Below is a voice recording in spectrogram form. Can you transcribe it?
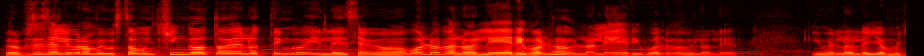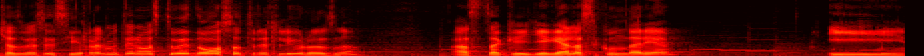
Pero pues ese libro me gustaba un chingo, todavía lo tengo y le decía a mi mamá, vuélvemelo a leer y vuélvemelo a leer y vuélvemelo a leer y me lo leyó muchas veces y realmente no estuve dos o tres libros, ¿no? Hasta que llegué a la secundaria y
